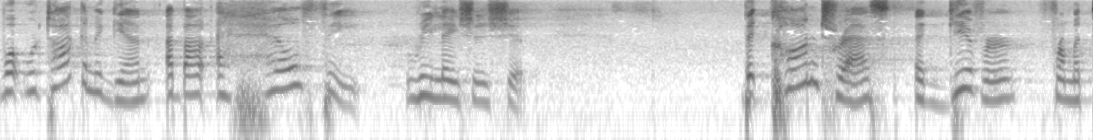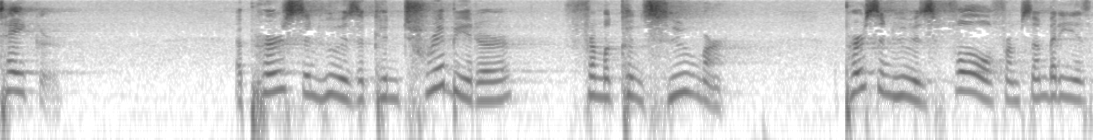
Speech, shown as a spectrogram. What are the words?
what we're talking again about a healthy relationship that contrast a giver from a taker, a person who is a contributor from a consumer, a person who is full from somebody is,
